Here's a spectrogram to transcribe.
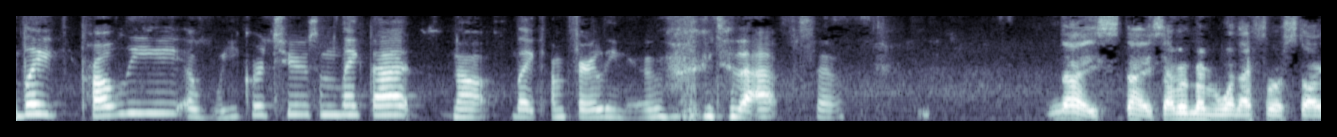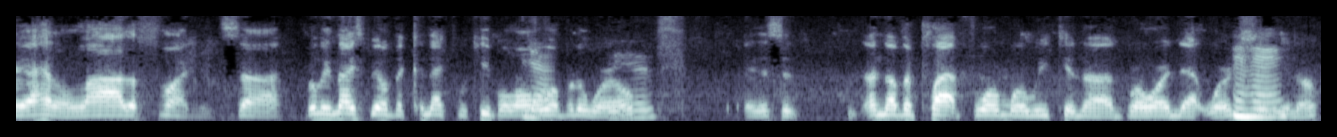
like probably a week or two, something like that. Not like I'm fairly new to the app, so. Nice, nice. I remember when I first started, I had a lot of fun. It's uh, really nice being able to connect with people all Yeah, over the world. it is. and it's a, another platform where we can uh, grow our networks. Mhm. And, you know,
